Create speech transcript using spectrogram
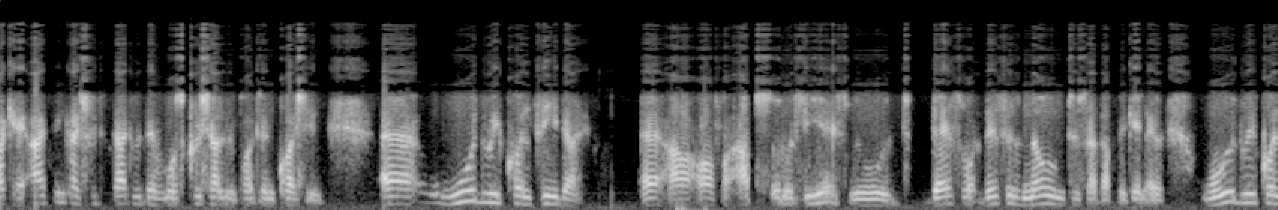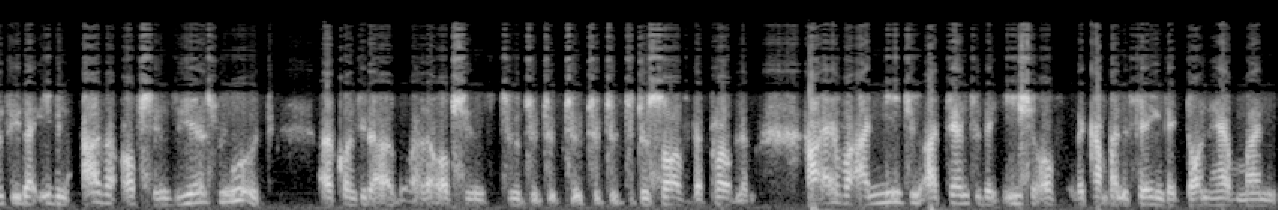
Okay, I think I should start with the most crucial, important question. Uh, would we consider uh, our offer? Absolutely, yes, we would. That's what this is known to South African. Would we consider even other options? Yes, we would. Uh, consider other options to, to, to, to, to, to, to solve the problem. However, I need to attend to the issue of the company saying they don't have money.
